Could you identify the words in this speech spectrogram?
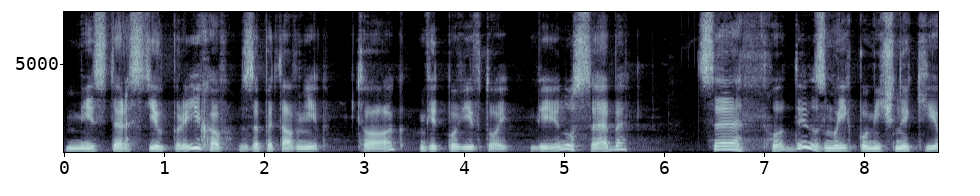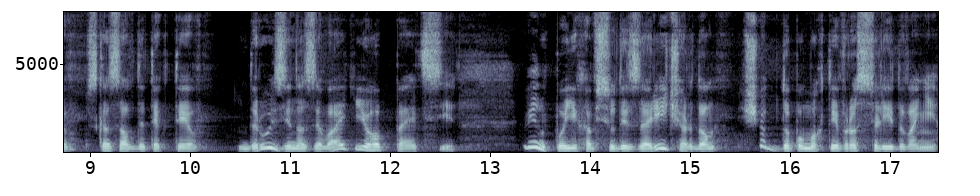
Містер Стіл приїхав? запитав Нік. Так, відповів той. Він у себе. Це один з моїх помічників, сказав детектив. Друзі називають його Петсі. Він поїхав сюди за Річардом, щоб допомогти в розслідуванні.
